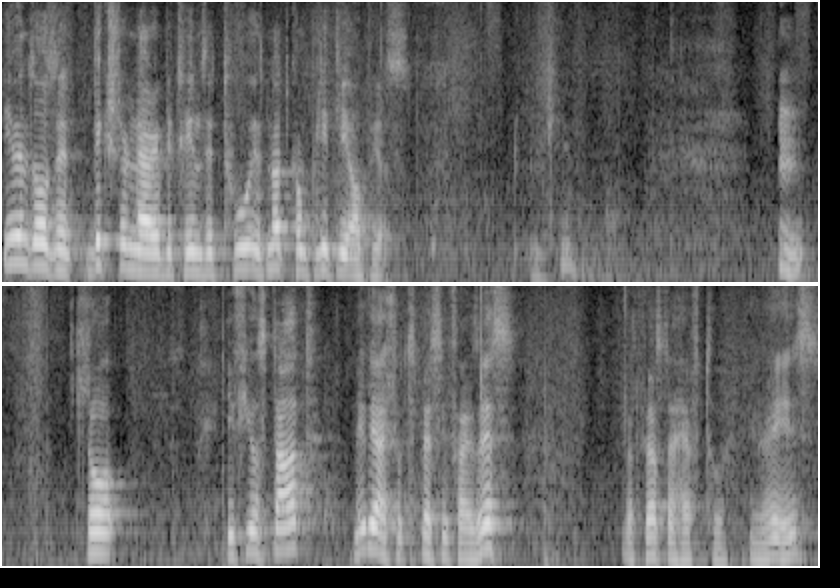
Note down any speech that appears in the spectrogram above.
even though the dictionary between the two is not completely obvious. Okay. so if you start, maybe I should specify this, but first I have to erase.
